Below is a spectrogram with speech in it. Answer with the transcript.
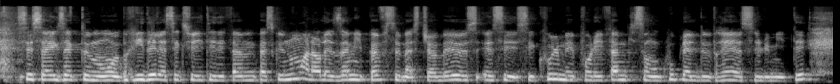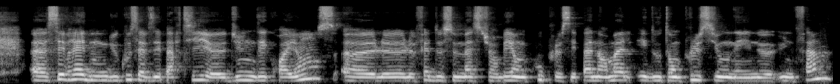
c'est ça exactement. Brider la sexualité des femmes. Parce que non, alors les hommes, ils peuvent se masturber, c'est cool, mais pour les femmes qui sont en couple, elles devraient euh, se limiter. Euh, c'est vrai, donc du coup, ça faisait partie euh, d'une des croyances. le, le, fait de se masturber en couple, c'est pas normal, et d'autant plus si on est une, une femme.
